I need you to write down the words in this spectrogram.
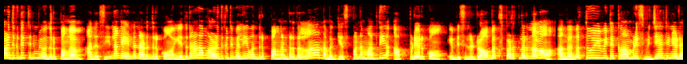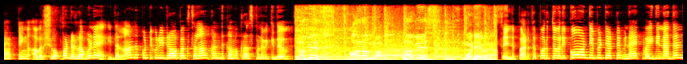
அழுதுகிட்டே திரும்பி வந்திருப்பாங்க. அந்த சீன்ல அங்க என்ன நடந்திருக்கும் எதனால அவங்க அழுதுகிட்டு வெளியே வந்திருப்பாங்கன்றதெல்லாம் நம்ம கெஸ் பண்ண மாதிரி அப்படியே இருக்கும். இப்படி சில டிராபேக்ஸ் படத்துல இருந்தாலும் அங்கங்க தூவி விட்ட காமெடிஸ் விஜய் ஆண்டனியோட ஆக்டிங் அவர் ஷோ பண்ற லவ்னு இதெல்லாம் அந்த குட்டி குட்டி டிராபேக்ஸ் எல்லாம் கண்டுக்காம கிராஸ் பண்ண வைக்குது. முடிவு. இந்த படத்தை பொறுத்த வரைக்கும் debut director Vinayak Vaidyanathan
